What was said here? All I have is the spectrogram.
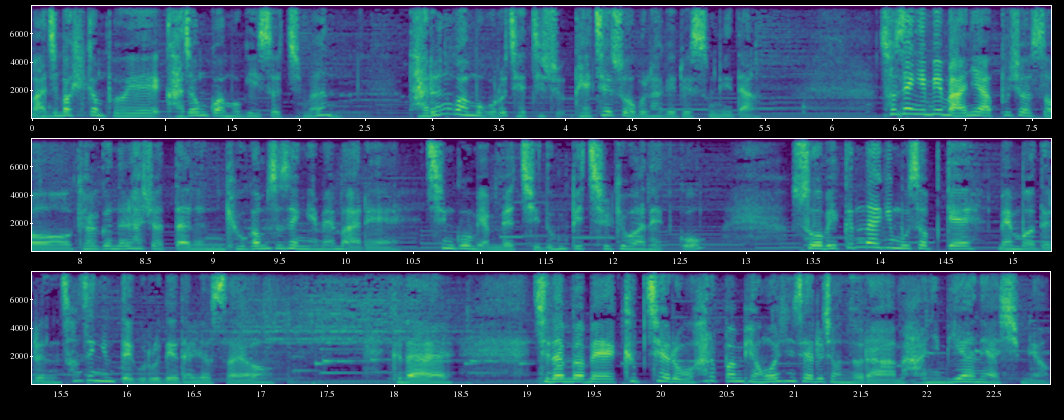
마지막 시간표에 가정 과목이 있었지만 다른 과목으로 대체 수업을 하게 됐습니다. 선생님이 많이 아프셔서 결근을 하셨다는 교감 선생님의 말에 친구 몇몇이 눈빛을 교환했고 수업이 끝나기 무섭게 멤버들은 선생님 댁으로 내달렸어요. 그날 지난밤에 급체로 하룻밤 병원 신세를 졌노라 많이 미안해하시며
